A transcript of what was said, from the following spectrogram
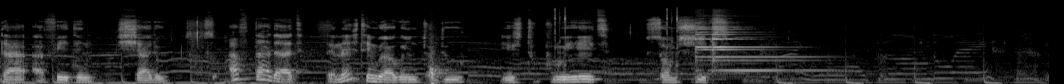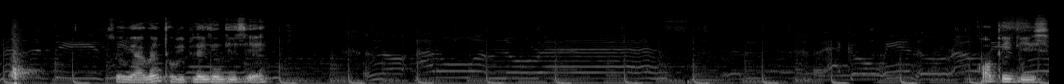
that fading shadow. So after that the next thing we are going to do is to create some shapes. So we are going to be placing this here copy this.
